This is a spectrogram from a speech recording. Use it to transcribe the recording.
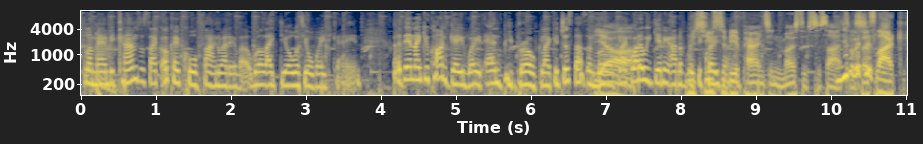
successful a man becomes, it's like, okay, cool, fine, whatever. We'll like deal with your weight gain. But then like you can't gain weight and be broke. Like it just doesn't Yeah. work. Like what are we getting out of which this seems to be apparent in most of society. So it's like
